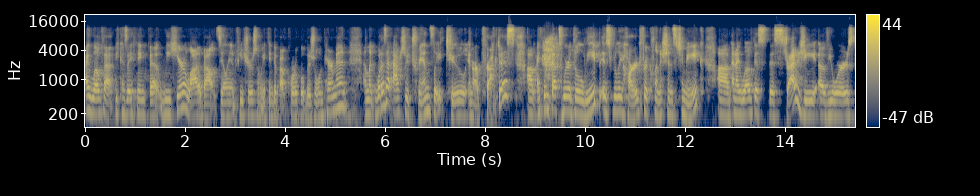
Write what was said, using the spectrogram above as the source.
I love that because I think that we hear a lot about salient features when we think about cortical visual impairment. And like, what does that actually translate to in our practice? Um, I think that's where the leap is really hard for clinicians to make. Um, and I love this, this strategy of yours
